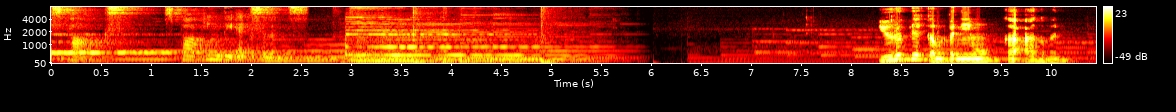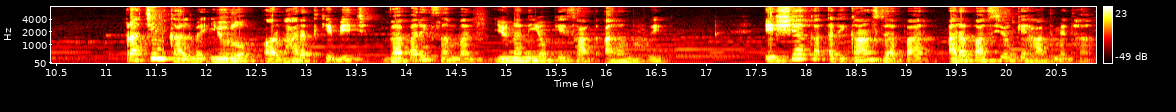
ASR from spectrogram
Sparks, sparking the excellence. यूरोपीय कंपनियों का आगमन। प्राचीन काल में यूरोप और भारत के बीच व्यापारिक संबंध यूनानियों के साथ आरंभ हुए। एशिया का अधिकांश व्यापार अरबवासियों के हाथ में था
